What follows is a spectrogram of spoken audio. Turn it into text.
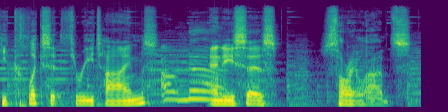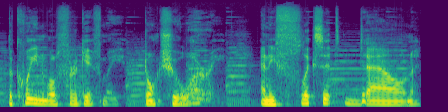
He clicks it three times. Oh no. And he says, Sorry, lads. The Queen will forgive me. Don't you worry. And he flicks it down,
